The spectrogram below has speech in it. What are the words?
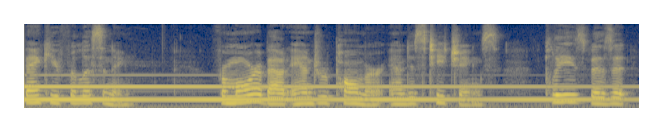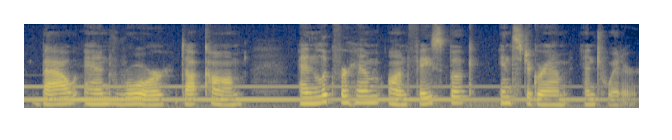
Thank you for listening. For more about Andrew Palmer and his teachings, please visit bowandroar.com and look for him on Facebook, Instagram, and Twitter.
